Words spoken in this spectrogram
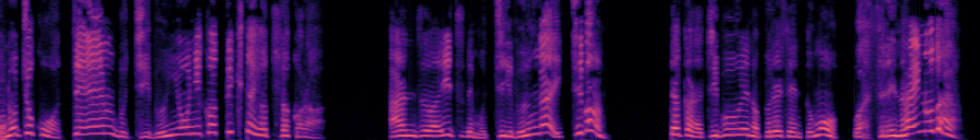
このチョコは全部自分用に買ってきたやつだから。あんずはいつでも自分が一番。だから自分へのプレゼントも忘れないのだ。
